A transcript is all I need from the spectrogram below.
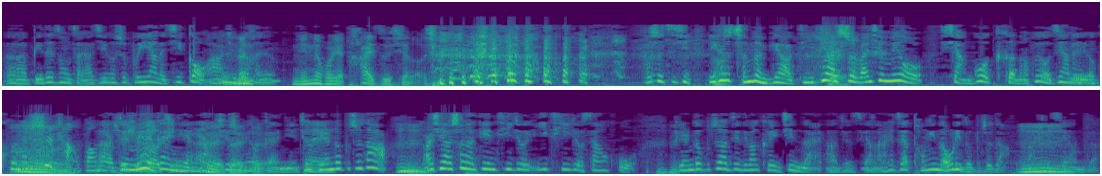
呃别的这种早教机构是不一样的机构啊，觉得很。您那会儿也太自信了。不是自信，一个是成本比较低，第二是完全没有想过可能会有这样的一个困难。市场方面对没有概念啊，确实没有概念，就别人都不知道，而且要上了电梯就一梯就三户，别人都不知道这地方可以进来啊，就这样了，而且在同一楼里都不知道，是这样的。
